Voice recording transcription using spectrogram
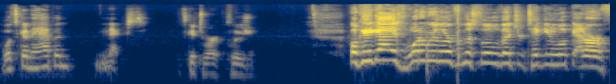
what's going to happen next. Let's get to our conclusion. Okay guys, what did we learn from this little adventure? Taking a look at our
